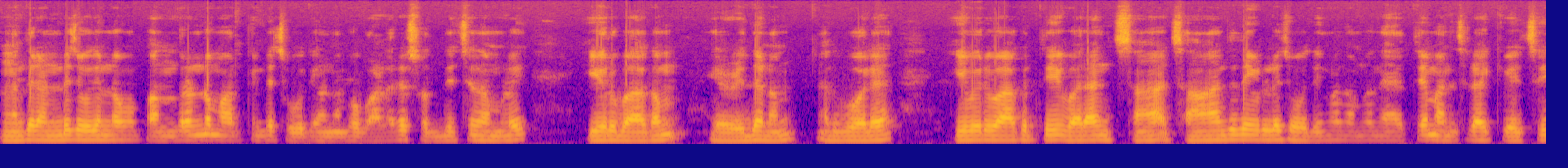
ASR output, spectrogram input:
അങ്ങനത്തെ രണ്ട് ചോദ്യം ഉണ്ടാകുമ്പോൾ പന്ത്രണ്ട് മാർക്കിന്റെ ചോദ്യമാണ്. അപ്പോൾ വളരെ ശ്രദ്ധിച്ച് നമ്മൾ ഈ ഒരു ഭാഗം എഴുതണം. അതുപോലെ ഈ ഒരു ഭാഗത്ത് വരാൻ സാധ്യതയുള്ള ചോദ്യങ്ങൾ നമ്മൾ നേരത്തെ മനസ്സിലാക്കി വെച്ച്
